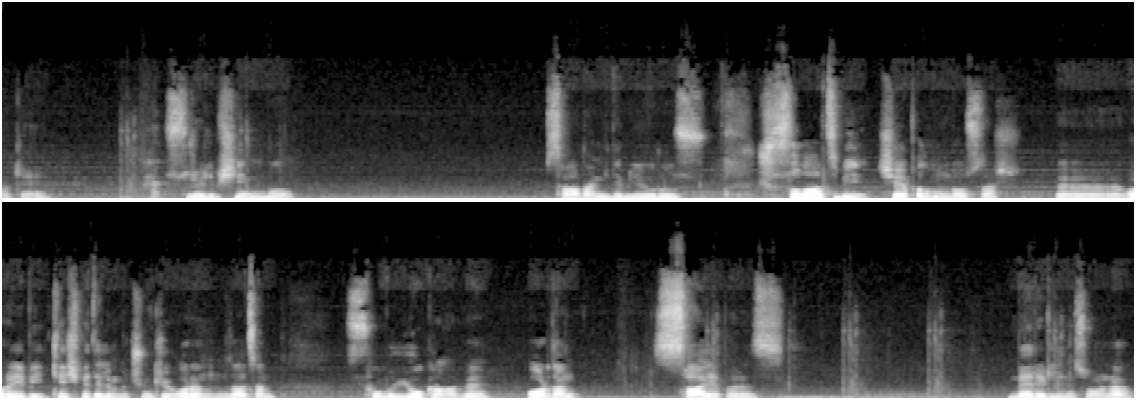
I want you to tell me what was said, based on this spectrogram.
okey. Süreli bir şey mi bu? Sağdan gidebiliyoruz. Şu sol altı bir şey yapalım mı dostlar? Ee, orayı bir keşfedelim mi? Çünkü oranın zaten solu yok abi. Oradan sağ yaparız. Ver eline sonra.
